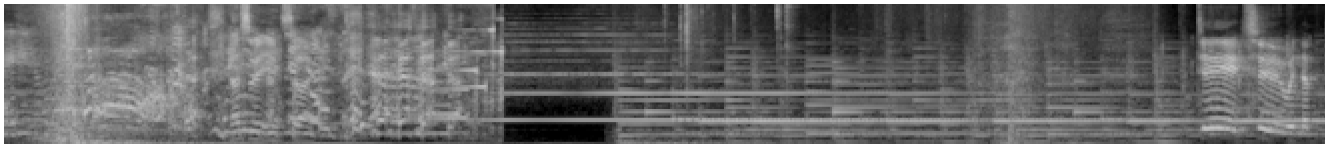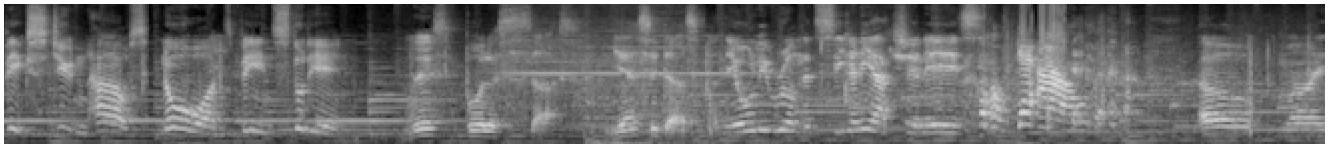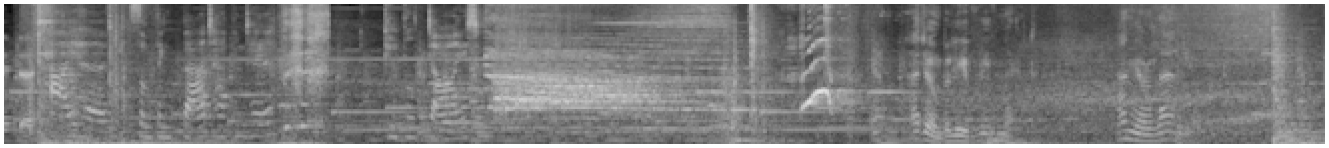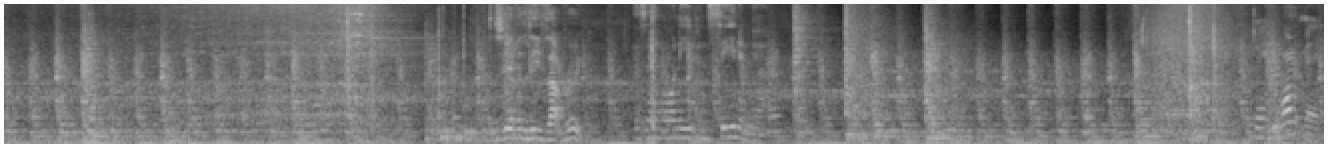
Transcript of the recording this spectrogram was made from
Day two in the big student house. No one's been studying. This butter sucks. Yes, it does. And the only room that's seen any action is. Oh, get out. Oh my day. I heard something bad happened here. People. I don't believe we've met. I'm your landlord. Does he ever leave that room? Has anyone even seen him yet? Don't you want me?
